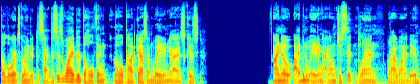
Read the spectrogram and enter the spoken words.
the Lord's going to decide. This is why I did the whole thing, the whole podcast on waiting, guys, because I know I've been waiting. I don't just sit and plan what I want to do.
